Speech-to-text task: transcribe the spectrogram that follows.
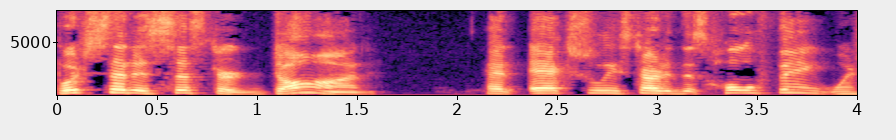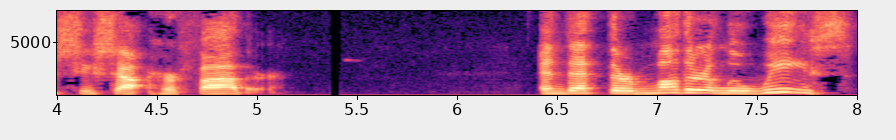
Butch said his sister Dawn had actually started this whole thing when she shot her father. And that their mother Louise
